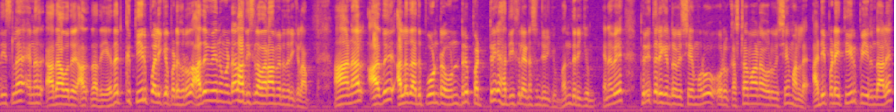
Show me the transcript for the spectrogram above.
ஹதீஸில் என்ன அதாவது அது- அது எதற்கு தீர்ப்பு அளிக்கப்படுகிறதோ அது வேணுமென்றால் ஹதீஸில் வராமல் இருந்திருக்கலாம். ஆனால் அது அல்லது அது போன்ற ஒன்று பற்றி ஹதீஸில் என்ன செஞ்சிருக்கும்? வந்திருக்கும். எனவே பிரித்தறிகின்ற விஷயம் ஒரு ஒரு கஷ்டமான ஒரு விஷயம் அல்ல. அடிப்படை தீர்ப்பு இருந்தாலே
